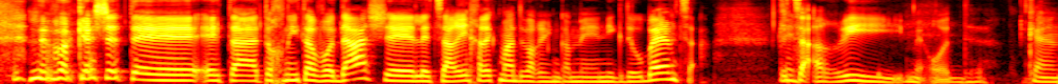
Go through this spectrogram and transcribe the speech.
לבקש את, את התוכנית עבודה, שלצערי חלק מהדברים גם נגדעו באמצע. כן. לצערי מאוד, כן.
